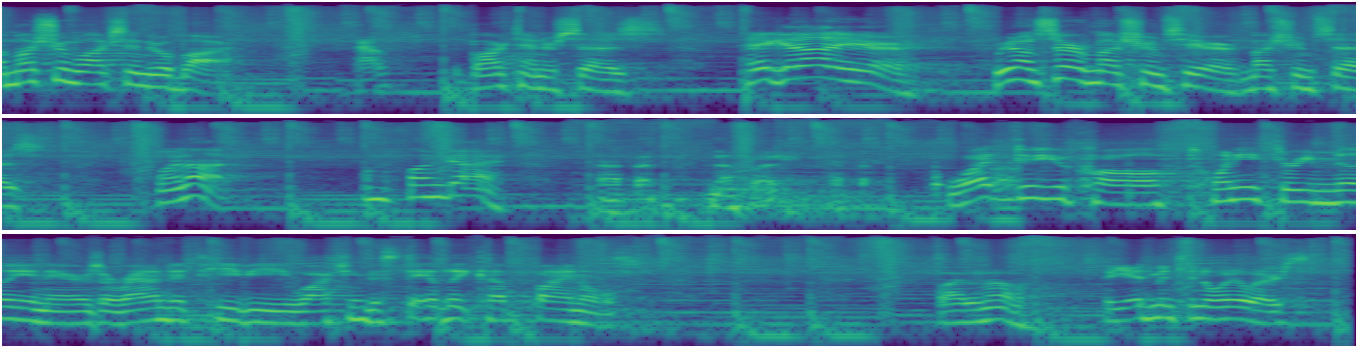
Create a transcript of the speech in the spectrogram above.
A mushroom walks into a bar. Ouch. The bartender says, Hey, get out of here. We don't serve mushrooms here. Mushroom says, Why not? I'm a fun guy. Not funny. Not funny. What do you call 23 millionaires around a TV watching the Stanley Cup finals? I don't know. The Edmonton Oilers.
